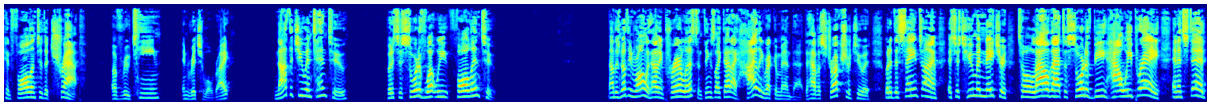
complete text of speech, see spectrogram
can fall into the trap of routine and ritual, right? Not that you intend to, but it's just sort of what we fall into. Now, there's nothing wrong with having prayer lists and things like that. I highly recommend that, to have a structure to it. But at the same time, it's just human nature to allow that to sort of be how we pray. And instead,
